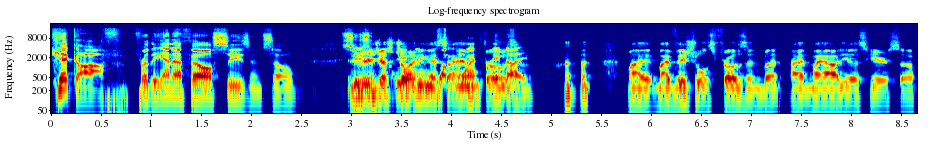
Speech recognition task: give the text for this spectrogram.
kickoff for the NFL season. So if you're just joining us, I am Wednesday frozen. my my visual's frozen, but I, my audio's here, so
